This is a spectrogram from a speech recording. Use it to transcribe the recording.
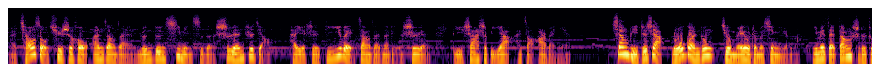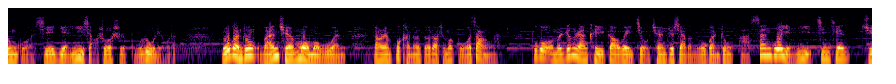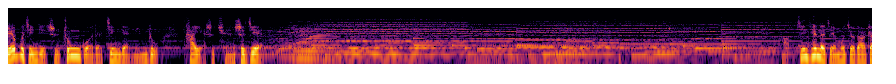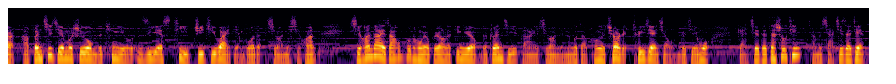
呃，乔叟去世后安葬在伦敦西敏寺的诗人之角，他也是第一位葬在那里的诗人，比莎士比亚还早二百年。相比之下，罗贯中就没有这么幸运了，因为在当时的中国写演义小说是不入流的。罗贯中完全默默无闻，当然不可能得到什么国葬了。不过，我们仍然可以告慰九泉之下的罗贯中啊，《三国演义》今天绝不仅仅是中国的经典名著，它也是全世界的。今天的节目就到这儿啊。本期节目是由我们的听友 zstgty 点播的，希望你喜欢。喜欢大爷杂货铺的朋友，别忘了订阅我们的专辑。当然，也希望你能够在朋友圈里推荐一下我们的节目。感谢大家收听，咱们下期再见。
